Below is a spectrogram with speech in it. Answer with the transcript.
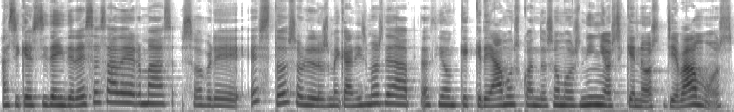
Así que si te interesa saber más sobre esto, sobre los mecanismos de adaptación que creamos cuando somos niños y que nos llevamos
